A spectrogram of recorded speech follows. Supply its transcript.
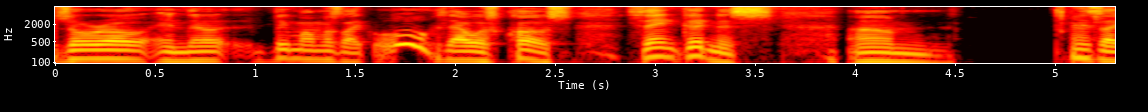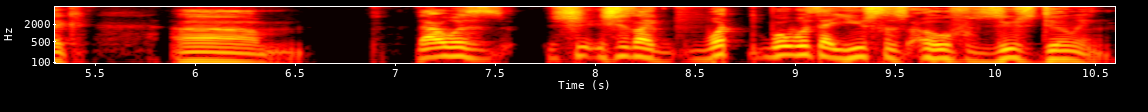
Zoro, and Big Mom was like, "Ooh, that was close. Thank goodness." Um, it's like, um, that was. She, she's like, "What? What was that useless oaf Zeus doing?"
